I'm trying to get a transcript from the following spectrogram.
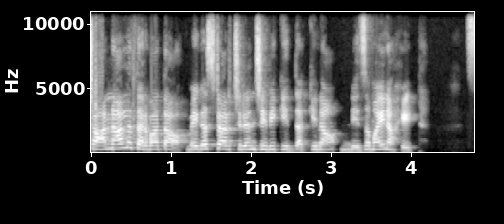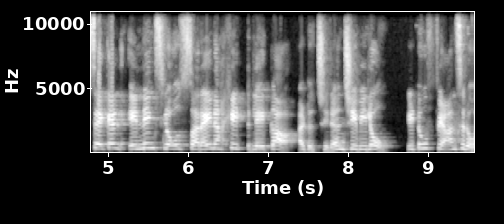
చాన్నాళ్ళ తర్వాత మెగాస్టార్ చిరంజీవికి దక్కిన నిజమైన హిట్. సెకండ్ ఇన్నింగ్స్లో సరైన హిట్ లేక అటు చిరంజీవిలో ఇటు ఫ్యాన్స్లో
